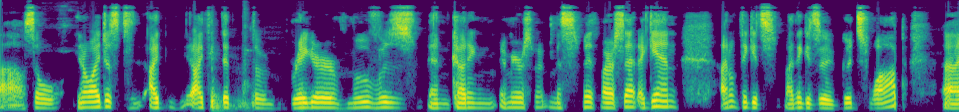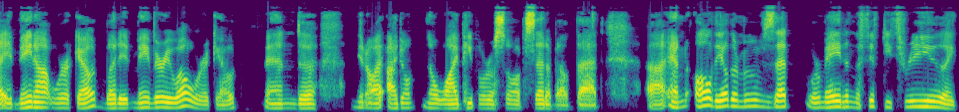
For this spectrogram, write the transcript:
Uh, so you know, I just I I think that the Reagor move was and cutting Ihmir Smith Marsette again. I don't think it's I think it's a good swap. Uh, it may not work out, but it may very well work out. And uh, you know, I, I don't know why people are so upset about that. Uh, and all the other moves that were made in the 53, like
